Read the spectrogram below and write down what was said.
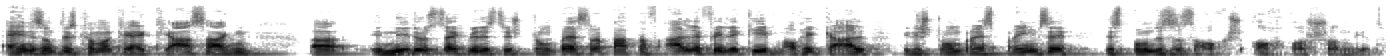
Eines, und das kann man gleich klar sagen, äh, in Niederösterreich wird es den Strompreisrabatt auf alle Fälle geben, auch egal, wie die Strompreisbremse des Bundes auch, auch ausschauen wird.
